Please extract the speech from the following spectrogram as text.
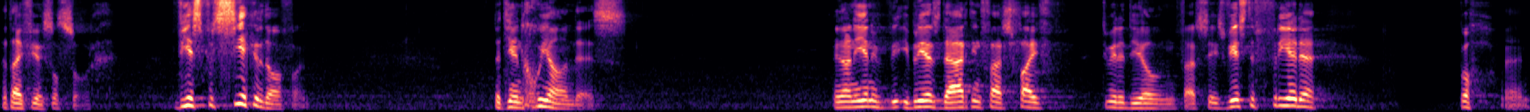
dat hy vir jou sal sorg. Wees verseker daarvan dat jy in goeie hande is. En dan hier in Hebreërs 13 vers 5 tweede deel en vers 6 wees tevrede. Oh man.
